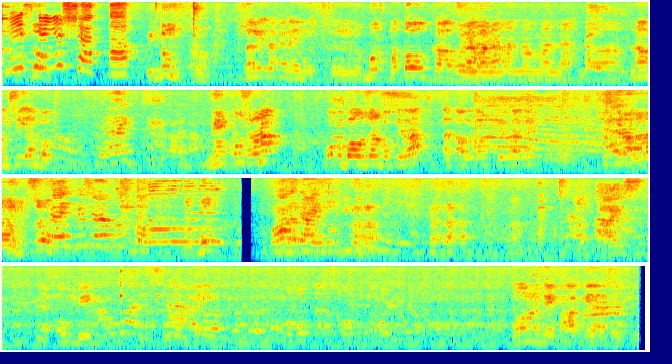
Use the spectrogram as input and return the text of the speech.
Please, can you shut up? Ding dong. Dali na ka na yung lubot, matog ka, pirahan na. ano man na daw. Ano ang siyang ba? Nipos na na! Mo ka bawa sa pagtira? Ang awin mo ang tira na eh. Tira ko ng mitso. Bukbuk! At ice, kaya tubig, sila may. Tuhok na sa tuhok. Mo na siya ipahagi na sa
